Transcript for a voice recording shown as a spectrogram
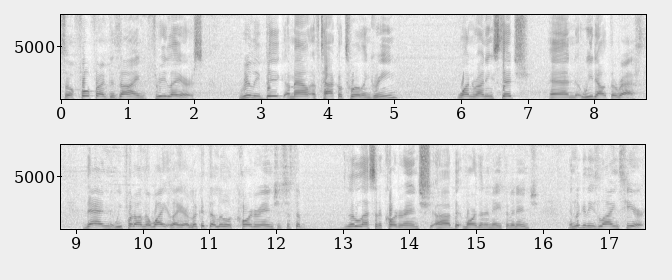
So a full front design, three layers. Really big amount of tackle twill in green, one running stitch, and weed out the rest. Then we put on the white layer. Look at the little quarter inch. It's just a little less than a quarter inch, uh, a bit more than an eighth of an inch. And look at these lines here.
